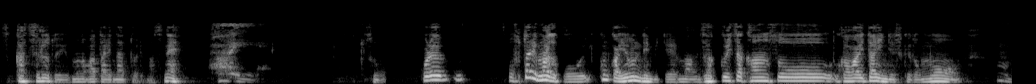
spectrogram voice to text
復活するという物語になっておりますね。はい。そう。これ、お二人まずこう、今回読んでみて、まあ、ざっくりした感想を伺いたいんですけども、うんうん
